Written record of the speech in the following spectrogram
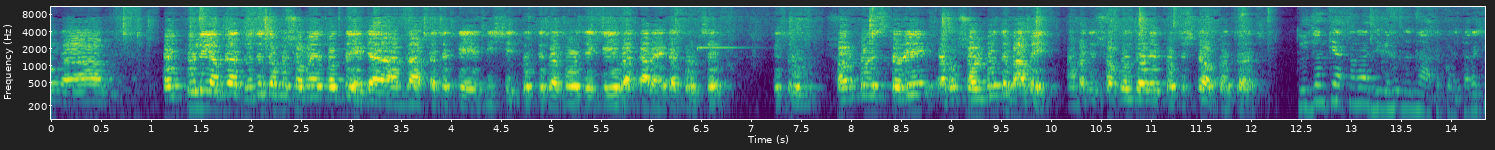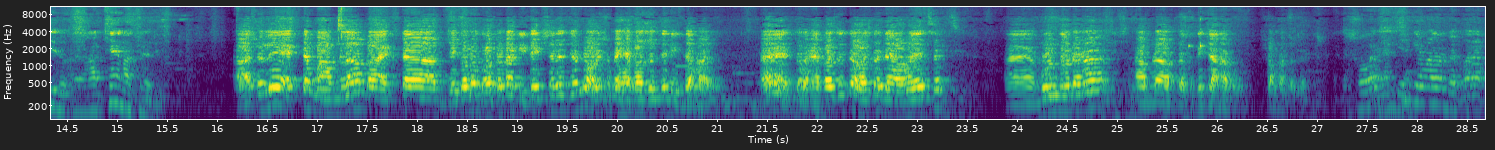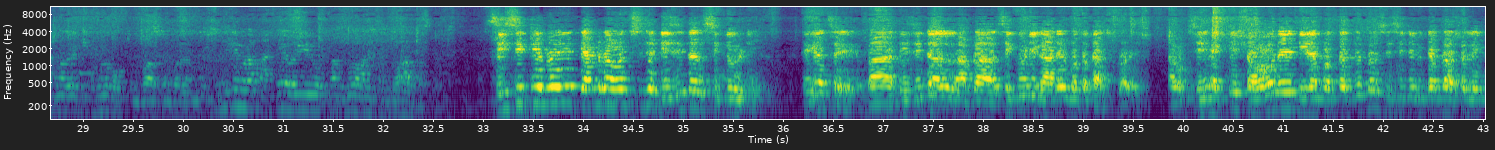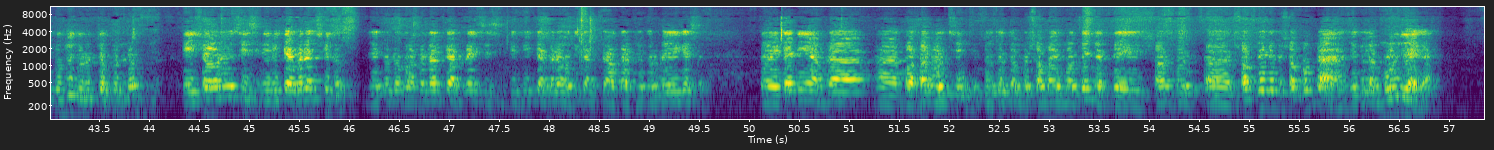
হোপফুলি আমরা দ্রুততম সময়ের মধ্যে এটা আমরা আপনাদেরকে নিশ্চিত করতে পারব যে কে বা কারা এটা করছে। কিন্তু সর্বস্তরে এবং সর্বতভাবে আমাদের সকল ধরনের প্রচেষ্টা অব্যাহত আছে। দুইজনকে আপনারা জিজ্ঞাসার জন্য আটক করে, তারা কি আছে না ছেড়ে দিচ্ছে আসলে একটা মামলা বা একটা যে কোনো ঘটনা ডিটেকশনের জন্য অনেক সময় হেফাজতে নিতে হয়। হ্যাঁ তো হেফাজতে হয়তো নেওয়া হয়েছে। মূল ঘটনা আমরা আপনাদেরকে জানাব সকালে সবাই সিসি ক্যামেরার ব্যাপারে আপনাদের কি কোনো বক্তব্য আছে বলেন সিসি ক্যামেরা থাকে ওই ওখানগুলো অনেক ধরা পড়ে সিসিটিভি ক্যামেরা হচ্ছে যে ডিজিটাল সিকিউরিটি ঠিক আছে? বা ডিজিটাল আমরা সিকিউরিটি গার্ডের মতো কাজ করে। এবং সি- একটি শহরে নিরাপত্তার জন্য সিসিটিভি ক্যামেরা আসলে খুবই গুরুত্বপূর্ণ। এই শহরে সিসিটিভি ক্যামেরা ছিল যে কোনো ঘটনার কারণে সিসিটিভি ক্যামেরা অধিকাংশ অকার্যকর হয়ে গেছে। তো এটা নিয়ে আমরা কথা বলছি দ্রুততম সময়ের মধ্যে যাতে সর্ব সব জায়গাতে সম্ভব না, যেগুলো মূল জায়গা।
